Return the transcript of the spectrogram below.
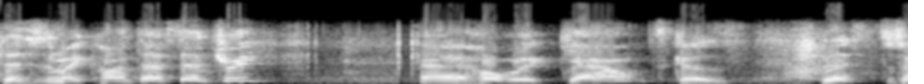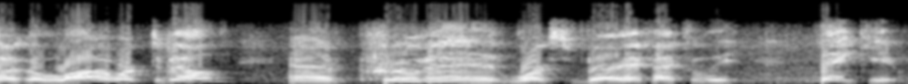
This is my contest entry. And I hope it counts because this took a lot of work to build and I've proven it works very effectively. Thank you.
